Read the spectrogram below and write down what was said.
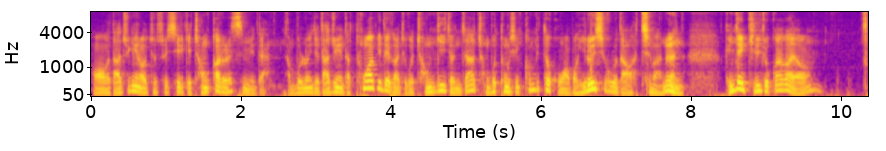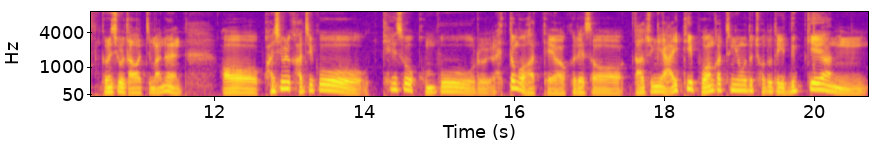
어, 나중에는 어쩔 수 없이 이렇게 전과를 했습니다. 물론 이제 나중에 다 통합이 돼가지고 전기전자, 정보통신, 컴퓨터공학 뭐 이런 식으로 나왔지만은 굉장히 길죠 과가요. 그런 식으로 나왔지만은 어, 관심을 가지고 계속 공부를 했던 것 같아요. 그래서 나중에 IT 보안 같은 경우도 저도 되게 늦게 한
